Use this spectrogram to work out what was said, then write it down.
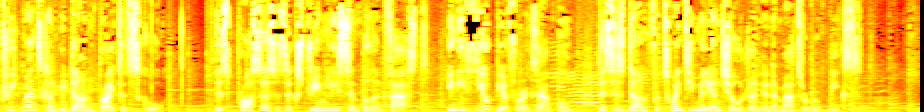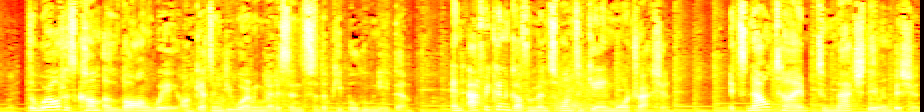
treatments can be done right at school. This process is extremely simple and fast. In Ethiopia, for example, this is done for 20 million children in a matter of weeks. The world has come a long way on getting deworming medicines to the people who need them, and African governments want to gain more traction. It's now time to match their ambition.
